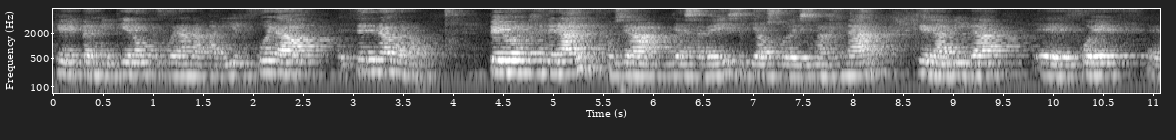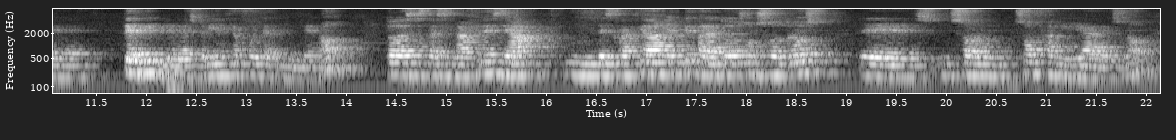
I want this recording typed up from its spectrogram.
que permitieron que fueran a parir fuera, etcétera, bueno, pero en general, pues ya, ya sabéis, ya os podéis imaginar que la vida eh, fue eh, terrible, la experiencia fue terrible, ¿no? Todas estas imágenes ya, mm, desgraciadamente para todos nosotros, eh, son, son familiares, ¿no?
